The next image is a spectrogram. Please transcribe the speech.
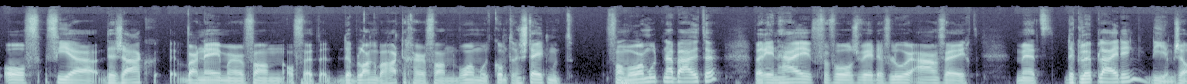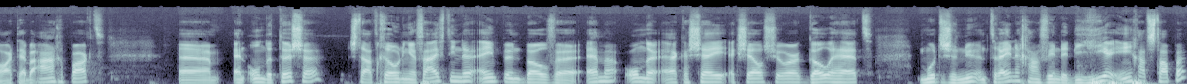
Of via de zaakwaarnemer van, of de belangbehartiger van Wormoed, komt er een statement van Wormoed naar buiten. Waarin hij vervolgens weer de vloer aanveegt met de clubleiding, die hem zo hard hebben aangepakt. Ehm, en ondertussen staat Groningen 15e, één punt boven Emmen. Onder RKC, Excelsior, Go Ahead. Moeten ze nu een trainer gaan vinden die hierin gaat stappen?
